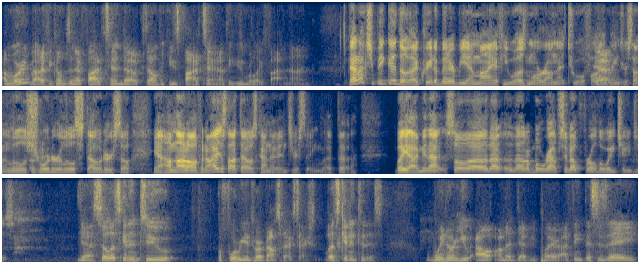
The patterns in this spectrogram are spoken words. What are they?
I'm worried about if he comes in at 5'10 though, because I don't think he's 5'10. I think he's more like 5'9. That'd actually be good though. That'd create a better BMI if he was more around that 205 yeah. range or something, a little okay. shorter, a little stouter. So yeah, I'm not off it. I just thought that was kind of interesting, but uh, but yeah, I mean that. So uh, that that about wraps it up for all the weight changes. Yeah. So let's get into before we get into our bounce backs. Actually, let's get into this. When are you out on a debut player? I think this is a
